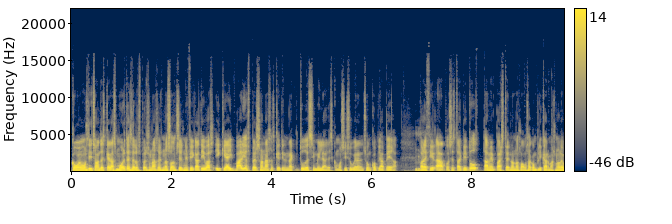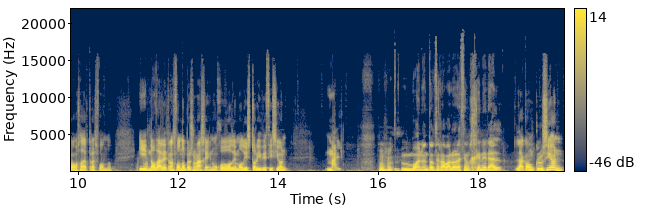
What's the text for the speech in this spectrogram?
Como hemos dicho antes, que las muertes de los personajes no son significativas y que hay varios personajes que tienen actitudes similares, como si se hubieran hecho un copia-pega. Para decir, ah, pues esta actitud también para este, no nos vamos a complicar más, no le vamos a dar trasfondo. Y no darle trasfondo a un personaje en un juego de modo historia y decisión, mal. Bueno, entonces la valoración general. La conclusión,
